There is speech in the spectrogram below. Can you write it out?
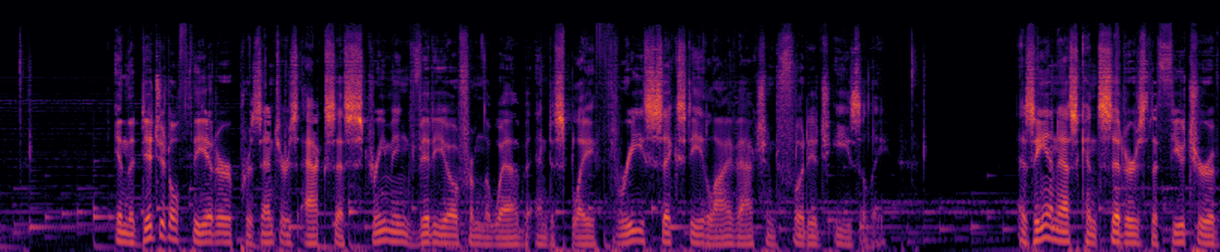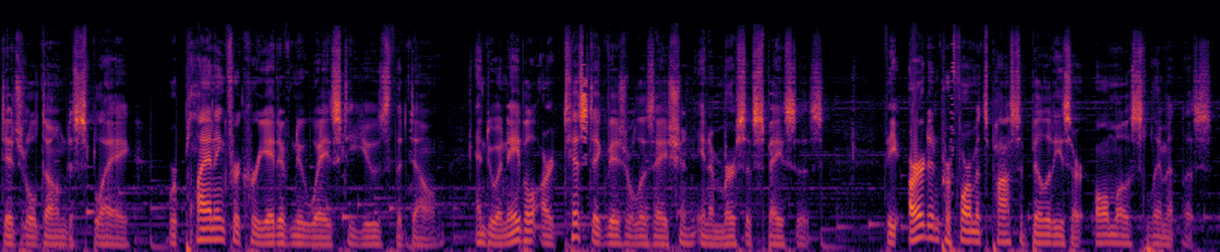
In the digital theater, presenters access streaming video from the web and display 360 live action footage easily. As E&S considers the future of digital dome display, we're planning for creative new ways to use the dome and to enable artistic visualization in immersive spaces. The art and performance possibilities are almost limitless.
